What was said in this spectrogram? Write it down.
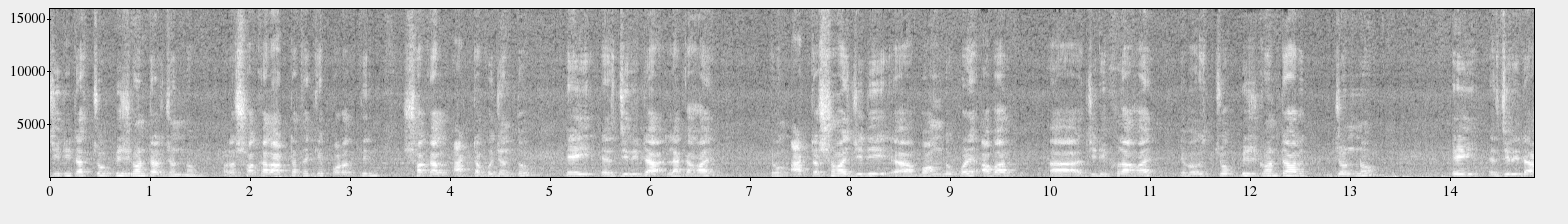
জিডিটা চব্বিশ ঘণ্টার জন্য। অর্থাৎ সকাল আটটা থেকে পরের দিন সকাল আটটা পর্যন্ত এই জিডিটা লেখা হয় এবং আটটার সময় জিডি বন্ধ করে আবার জিডি খোলা হয় এবং চব্বিশ ঘণ্টার জন্য এই জিডিটা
